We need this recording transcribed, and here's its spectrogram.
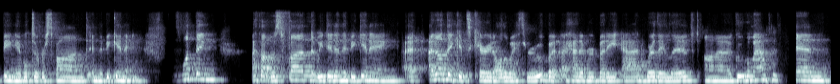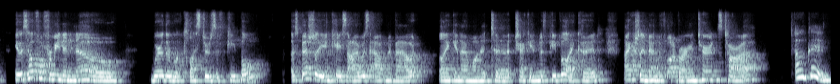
being able to respond in the beginning. One thing I thought was fun that we did in the beginning. I, I, don't think it's carried all the way through, but I had everybody add where they lived on a Google map. And it was helpful for me to know where there were clusters of people, especially in case I was out and about, like, and I wanted to check in with people, I could. I actually met with one of our interns, Tara. Oh, good.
